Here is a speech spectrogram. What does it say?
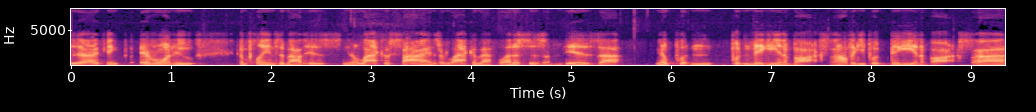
uh, I think everyone who complains about his you know lack of size or lack of athleticism is uh, you know putting putting Biggie in a box. I don't think he put Biggie in a box. Uh,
